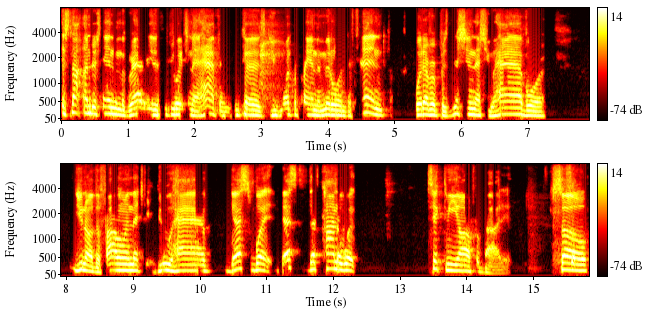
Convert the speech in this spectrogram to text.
it's not understanding the gravity of the situation that happened because you want to play in the middle and defend whatever position that you have or you know the following that you do have that's what that's that's kind of what ticked me off about it so, so,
